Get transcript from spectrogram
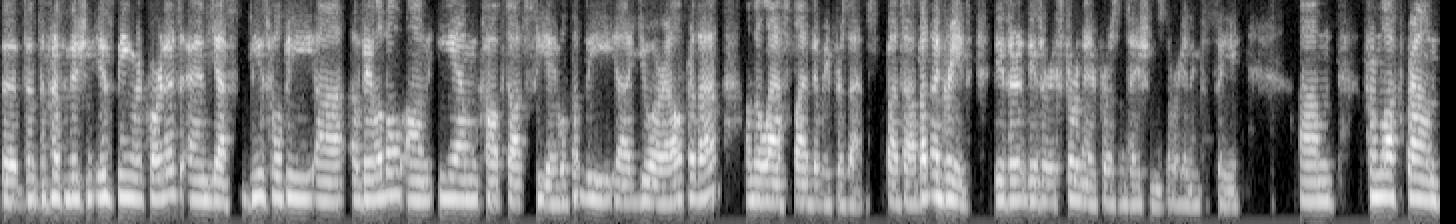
the, the, the, presentation is being recorded. And yes, these will be uh, available on emcop.ca. We'll put the uh, URL for that on the last slide that we present. But uh, but agreed, these are these are extraordinary presentations that we're getting to see. Um, from Locke Brown,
